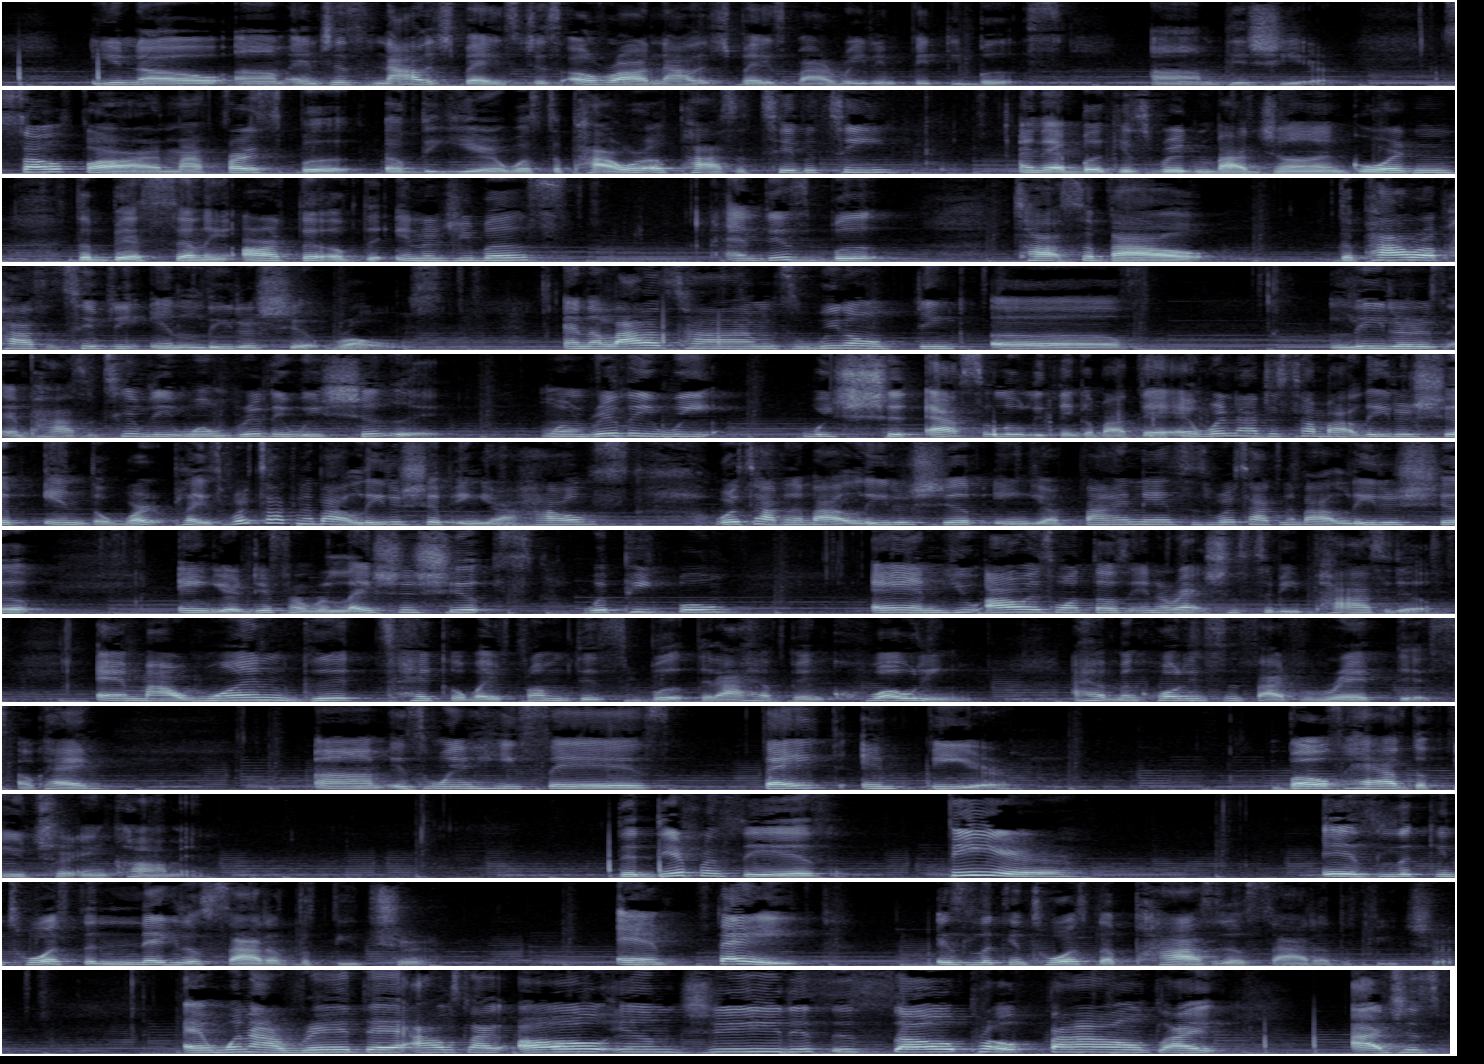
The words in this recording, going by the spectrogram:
you know, um, and just knowledge base, just overall knowledge base by reading 50 books um, this year. So far, my first book of the year was The Power of Positivity. And that book is written by Jon Gordon, the best selling author of The Energy Bus. And this book talks about the power of positivity in leadership roles. And a lot of times we don't think of leaders and positivity when really we should. When really we we should absolutely think about that. And we're not just talking about leadership in the workplace. We're talking about leadership in your house. We're talking about leadership in your finances. We're talking about leadership in your different relationships with people. And you always want those interactions to be positive. And my one good takeaway from this book that I have been quoting, I have been quoting since I've read this, okay, um, is when he says, faith and fear both have the future in common. The difference is fear is looking towards the negative side of the future, and faith is looking towards the positive side of the future. And when I read that, I was like, OMG, this is so profound. Like, I just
